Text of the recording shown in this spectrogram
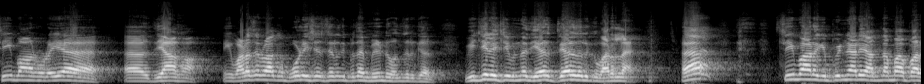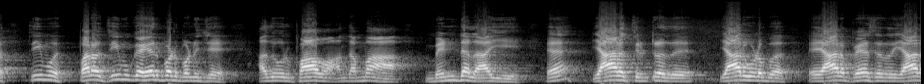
சீமானுடைய தியாகம். நீங்கள் வடசெல்வாக்கம் போலீஸ் ஸ்டேஷனுக்கு இப்போ தான் மீண்டு வந்திருக்கார். விஜயலட்சுமி இன்னும் தே- தேர்தலுக்கு வரல. ஆ? சீமானுக்கு பின்னாடி அந்த அம்மா பர திமு பர திமுக ஏற்பாடு பண்ணுச்சு. அது ஒரு பாவம். அந்த அம்மா மெண்டல் ஆகி ஆ? யாரை திட்டுறது? யார் கூட யாரை பேசுறது? யார்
